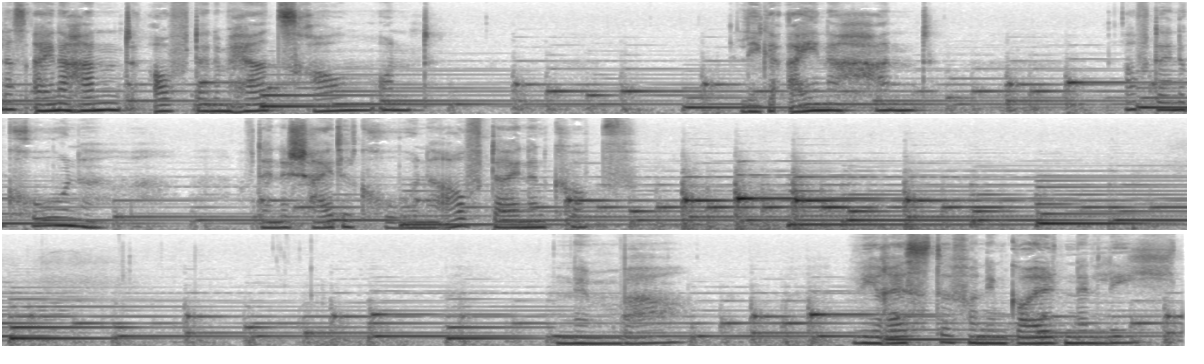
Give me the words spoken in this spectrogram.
Lass eine Hand auf deinem Herzraum und lege eine Hand auf deine Krone, auf deine Scheitelkrone, auf deinen Kopf. Nimm wahr, wie Reste von dem goldenen Licht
